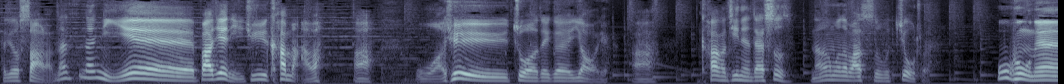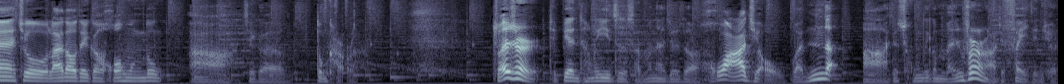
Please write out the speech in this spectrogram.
他就杀了。那那你八戒，你去看马吧，啊，我去做这个妖精啊，看看今天再试试能不能把师傅救出来。悟空呢，就来到这个黄风洞啊，这个洞口了，转身就变成了一只什么呢？就是花脚蚊子啊，就从这个门缝啊就飞进去了。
